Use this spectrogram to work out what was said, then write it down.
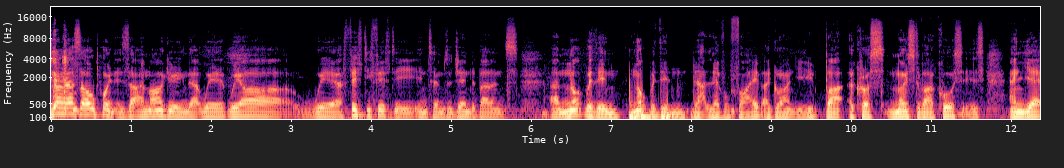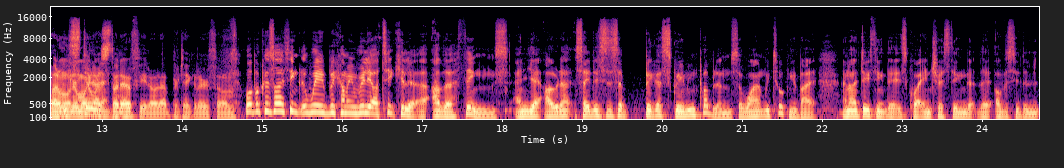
no. That's the whole point. Is that I'm arguing that we're we are we're 50-50 in terms of gender balance, um, not within not within that level five. I grant you, but across most of our courses, and yet. But I'm wondering why that stood out for you, though, that particular film. well, because I think that we're becoming really articulate at other things, and yet I would uh, say this is a bigger screaming problem. So why aren't we talking about it? And I do think that it's quite interesting that the, obviously the,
